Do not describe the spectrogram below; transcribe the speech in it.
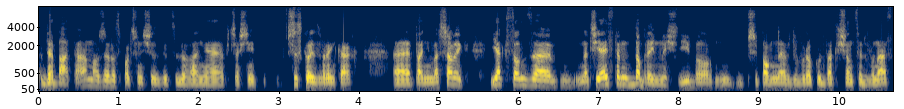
debata może rozpocząć się zdecydowanie wcześniej. Wszystko jest w rękach E, pani marszałek. Jak sądzę, znaczy ja jestem dobrej myśli, bo przypomnę w roku 2012,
